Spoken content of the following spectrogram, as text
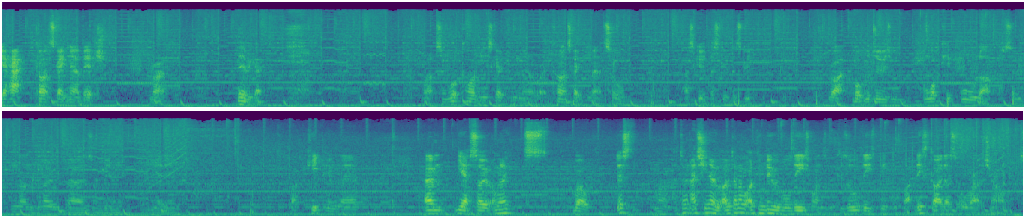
Yeah. Can't escape now, bitch. Right. There we go. So what can't you escape from now? Right, can't escape from that at all. That's good, that's good, that's good. Right, what we'll do is we'll block it all up so no, no uh, zombie or anything can get in. Right, keep him there. Um, yeah, so I'm gonna, well, let's, well, I don't actually know, I don't know what I can do with all these ones because all these people, like this guy does alright charms,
